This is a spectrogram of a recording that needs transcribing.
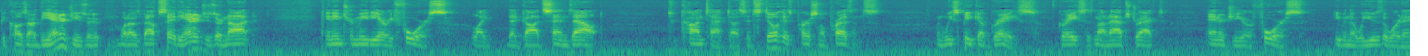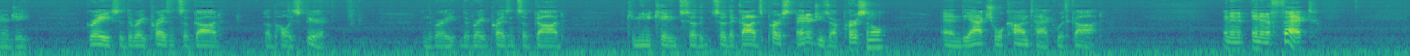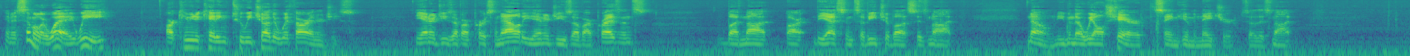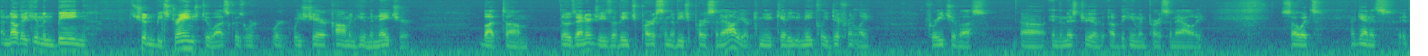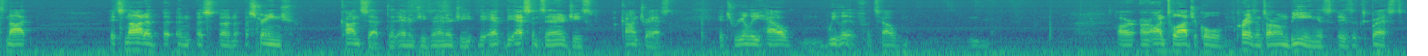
Because our the energies are what I was about to say. The energies are not an intermediary force like that God sends out to contact us. It's still His personal presence. When we speak of grace, grace is not an abstract energy or force, even though we use the word energy. Grace is the very presence of God, of the Holy Spirit, and the very the very presence of God communicating so that so that God's pers- energies are personal and the actual contact with God. And in, and in effect, in a similar way, we are communicating to each other with our energies the energies of our personality, the energies of our presence, but not our the essence of each of us is not known, even though we all share the same human nature. So it's not another human being shouldn't be strange to us because we're, we're, we share common human nature. But um, those energies of each person, of each personality, are communicated uniquely differently for each of us uh, in the mystery of, of the human personality. So it's again, it's it's not it's not a a, a, a strange concept that energies and energy the the essence and energies contrast. It's really how we live. It's how our, our ontological presence, our own being, is, is expressed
